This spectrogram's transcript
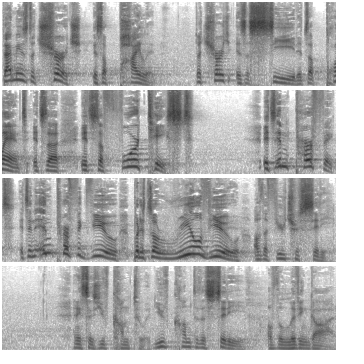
That means the church is a pilot. The church is a seed, it's a plant, it's a, it's a foretaste it's imperfect. It's an imperfect view, but it's a real view of the future city. And he says, You've come to it. You've come to the city of the living God.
